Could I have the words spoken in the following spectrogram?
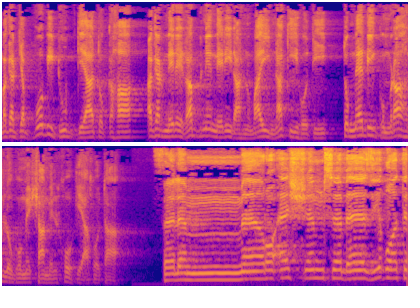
مگر جب وہ بھی ڈوب گیا تو کہا، اگر میرے رب نے میری رہنمائی نہ کی ہوتی تو میں بھی گمراہ لوگوں میں شامل ہو گیا ہوتا۔ فلما رأى الشمس بازغة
